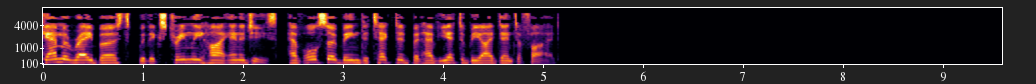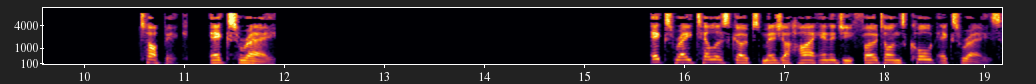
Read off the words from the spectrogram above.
Gamma-ray bursts, with extremely high energies, have also been detected but have yet to be identified. X-ray X-ray telescopes measure high-energy photons called X-rays.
